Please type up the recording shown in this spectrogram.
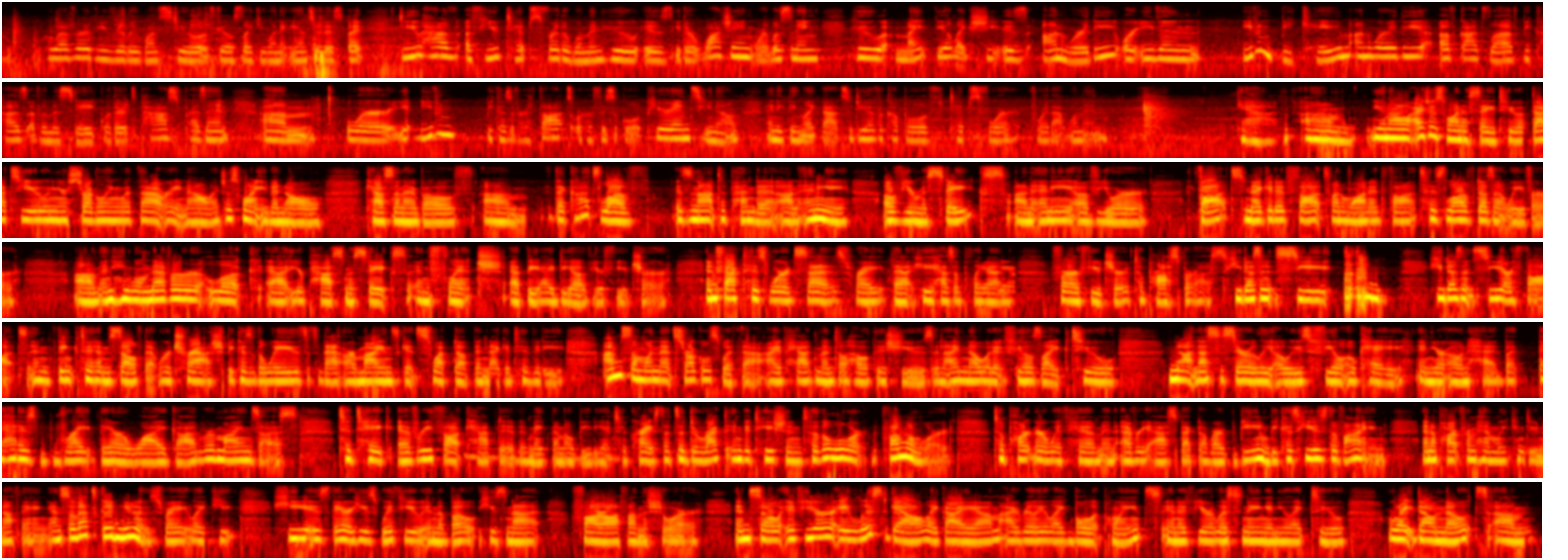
whoever of you really wants to feels like you want to answer this, but do you have a few tips for the woman who is either watching or listening who might feel like she is unworthy or even even became unworthy of God's love because of a mistake, whether it's past, present, um, or even because of her thoughts or her physical appearance, you know, anything like that. So, do you have a couple of tips for for that woman? Yeah. Um, you know, I just want to say too, if that's you and you're struggling with that right now, I just want you to know, Cass and I both, um, that God's love is not dependent on any of your mistakes, on any of your thoughts, negative thoughts, unwanted thoughts. His love doesn't waver. Um, and he will never look at your past mistakes and flinch at the idea of your future. In fact, his word says, right, that he has a plan yeah for our future to prosper us. He doesn't see he doesn't see our thoughts and think to himself that we're trash because of the ways that our minds get swept up in negativity. I'm someone that struggles with that. I've had mental health issues and I know what it feels like to not necessarily always feel okay in your own head, but that is right there why God reminds us to take every thought captive and make them obedient to Christ. That's a direct invitation to the Lord, from the Lord, to partner with Him in every aspect of our being because He is the vine. And apart from Him, we can do nothing. And so that's good news, right? Like He, he is there, He's with you in the boat, He's not far off on the shore. And so if you're a list gal like I am, I really like bullet points. And if you're listening and you like to write down notes. Um,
